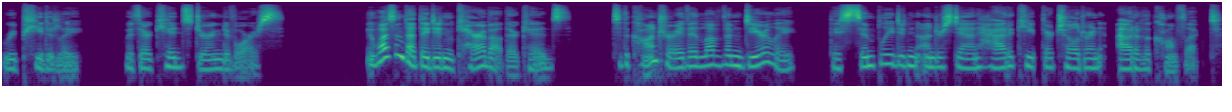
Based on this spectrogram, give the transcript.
repeatedly with their kids during divorce. It wasn't that they didn't care about their kids. To the contrary, they loved them dearly. They simply didn't understand how to keep their children out of the conflict.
